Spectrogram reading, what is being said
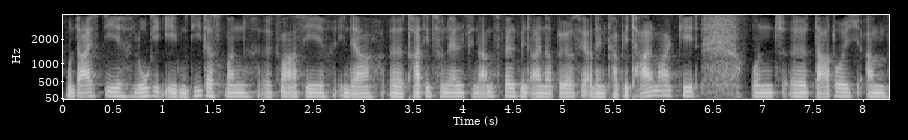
Und da ist die Logik eben die, dass man äh, quasi in der äh, traditionellen Finanzwelt mit einer Börse an den Kapitalmarkt geht und äh, dadurch am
